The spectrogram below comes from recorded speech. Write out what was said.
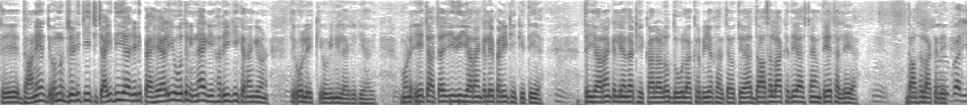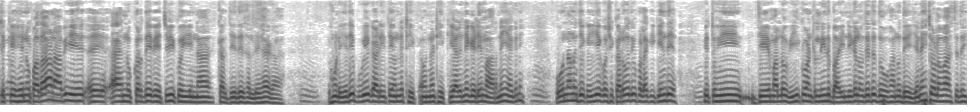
ਤੇ ਦਾਣੇ ਉਹਨੂੰ ਜਿਹੜੀ ਚੀਜ਼ ਚਾਹੀਦੀ ਆ, ਜਿਹੜੀ ਪੈਸੇ ਵਾਲੀ, ਉਹ ਤਾਂ ਨਹੀਂ ਨਾ ਹੈਗੀ। ਹਰੀ ਕੀ ਕਰਾਂਗੇ ਹੁਣ? ਤੇ ਉਹ ਲਿਖ ਕੇ ਉਹ ਵੀ ਨਹੀਂ ਲੈ ਕੇ ਗਿਆ ਵੀ। ਹੁਣ ਇਹ ਚਾਚਾ ਜੀ ਦੀ 11 ਕਿੱਲੇ ਪਹਿਲੀ ਠੇਕੇ ਤੇ ਆ। ਤੇ 11 ਕਿੱਲਿਆਂ ਦਾ ਠੇਕਾ ਲਾ ਲਓ 2 ਲੱਖ ਰੁਪਈਆ ਖਰਚਾ ਉੱਤੇ ਆ। 10 ਲੱਖ ਦੇ ਇਸ ਟਾਈਮ ਤੇ ਇਹ ਥੱਲੇ ਆ। 10 ਲੱਖ ਦੇ। ਤੇ ਕਿਸੇ ਨੂੰ ਪਤਾ ਹੋਣਾ ਵੀ ਇਹ, ਇਹ- ਇਸ ਨੁੱਕਰ ਦੇ ਵਿੱਚ ਵੀ ਕੋਈ ਇੰਨਾ ਕਰਜ਼ੇ ਦੇ ਥੱਲੇ ਹੈਗਾ। ਹੁਣ ਇਹਦੇ ਬੂਹੇ ਗਾੜੀ ਤੇ ਉਹਨੇ ਠੇਕੇ ਉਹਨੇ ਠੇਕੇ ਵਾਲੇ ਨੇ ਗੇੜੇ ਮਾਰਨੇ ਹੀ ਆ ਕਿ ਨਹੀਂ? ਉਹਨਾਂ ਨੂੰ ਜੇ ਕਹੀਏ ਕੁਝ ਕਰੋ ਤੇ ਉਹ ਭਲਾ ਕੀ ਕਹਿੰਦੇ ਆ? ਵੀ ਤੁਸੀਂ ਜੇ ਮੰਨ ਲਓ 20 ਕੁਇੰਟਲ ਨਹੀਂ ਤੇ 22 ਨਿਕਲ ਆਉਂਦੇ ਤੇ ਦੋ ਸਾਨੂੰ ਦੇ ਜਾਣੇ ਸੀ ਚੌਲਾਂ ਵਾਸਤੇ ਤੁਸੀਂ।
